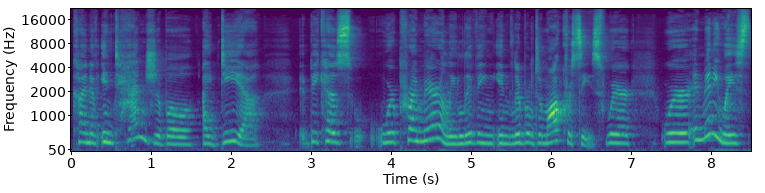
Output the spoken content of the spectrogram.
kind of intangible idea because we're primarily living in liberal democracies where where in many ways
